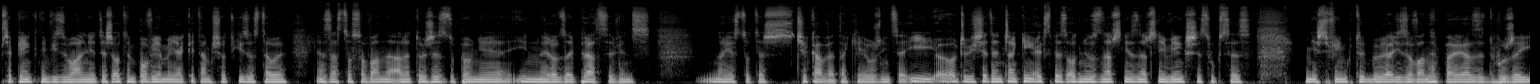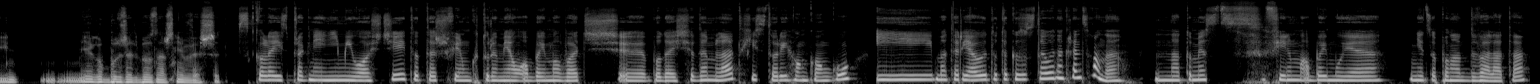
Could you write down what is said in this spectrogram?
przepiękny wizualnie, też o tym powiemy, jakie tam środki zostały zastosowane, ale to już jest zupełnie inny rodzaj pracy, więc no jest to też ciekawe takie różnice. I oczywiście ten Chunking Express odniósł znacznie, znacznie większy sukces niż film, który był realizowany parę razy dłużej i jego budżet był znacznie wyższy. Z kolei Spragnieni Miłości to też film, który miał obejmować e, bodaj 7 lat historii Hongkongu i materiały do tego zostały nakręcone. Natomiast film obejmuje nieco ponad dwa lata.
